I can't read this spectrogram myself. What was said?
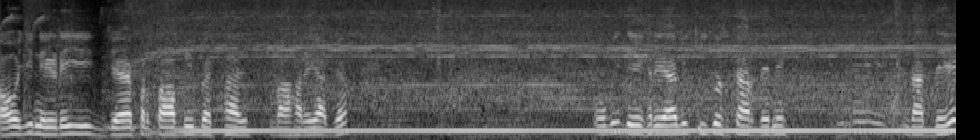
ਲਓ ਜੀ, ਨੇੜੇ ਹੀ ਜੈ ਪ੍ਰਤਾਪ ਵੀ ਬੈਠਾ ਹੈ ਬਾਹਰ ਹੀ ਅੱਜ। ਉਹ ਵੀ ਦੇਖ ਰਿਹਾ ਵੀ ਕੀ ਕੁਝ ਕਰਦੇ ਨੇ ਦਾਦੇ।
